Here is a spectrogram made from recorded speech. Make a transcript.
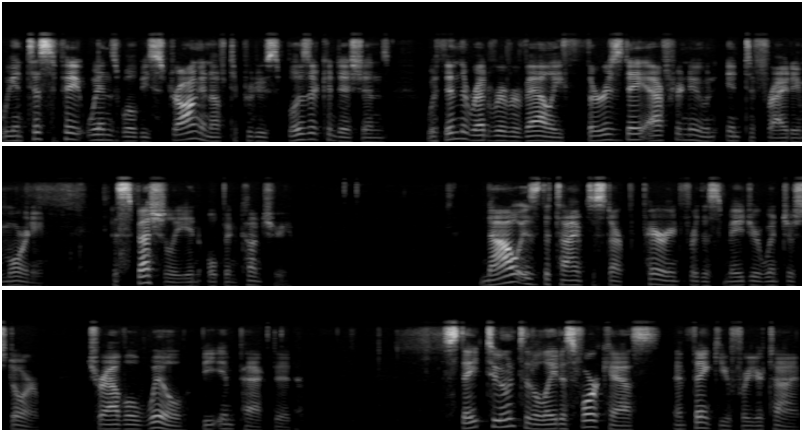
We anticipate winds will be strong enough to produce blizzard conditions within the Red River Valley Thursday afternoon into Friday morning, especially in open country. Now is the time to start preparing for this major winter storm. Travel will be impacted. Stay tuned to the latest forecasts and thank you for your time.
